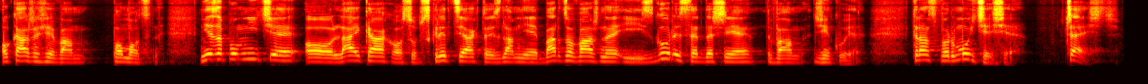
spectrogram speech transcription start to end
okaże się Wam pomocny. Nie zapomnijcie o lajkach, o subskrypcjach, to jest dla mnie bardzo ważne i z góry serdecznie Wam dziękuję. Transformujcie się. Cześć!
